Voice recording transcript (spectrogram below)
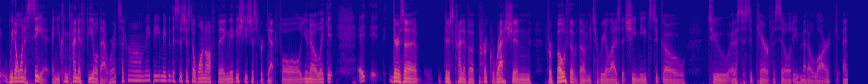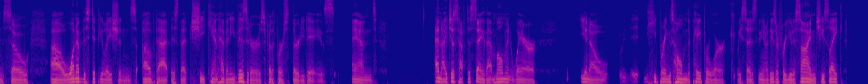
we don't want to see it and you can kind of feel that where it's like oh maybe maybe this is just a one-off thing. Maybe she's just forgetful you know like it, it, it there's a there's kind of a progression for both of them to realize that she needs to go to an assisted care facility meadowlake and so uh, one of the stipulations of that is that she can't have any visitors for the first 30 days and and i just have to say that moment where you know he brings home the paperwork. He says you know these are for you to sign. And she's like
